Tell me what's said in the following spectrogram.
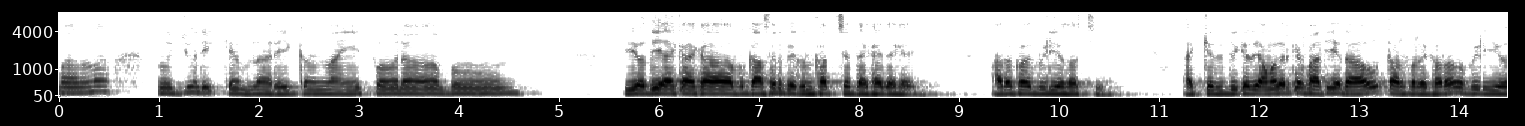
মালা হুজুরি কেবলারে গলায় পরাবো। প্রিয় দিয়ে একা একা গাছের বেগুন খাচ্ছে, দেখাই দেখাই। আরও কয় ভিডিও খাচ্ছি এক কেজি, দুই কেজি আমাদেরকে ফাটিয়ে দাও, তারপরে করো ভিডিও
